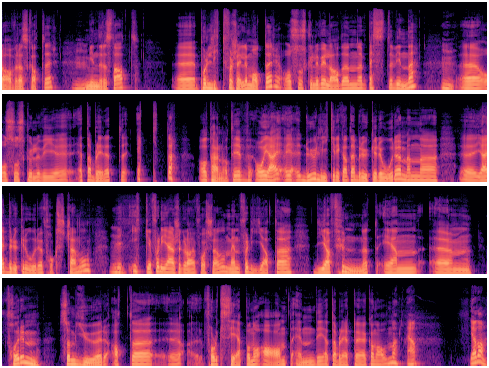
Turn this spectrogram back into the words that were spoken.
lavere skatter, mindre stat, eh, på litt forskjellige måter. Og så skulle vi la den beste vinne. Mm. Eh, og så skulle vi etablere et ekte alternativ. Og jeg, jeg, du liker ikke at jeg bruker det ordet, men eh, jeg bruker ordet Fox Channel. Mm. Ikke fordi jeg er så glad i Fox Channel, men fordi at uh, de har funnet en um, form som gjør at uh, folk ser på noe annet enn de etablerte kanalene. Ja. Ja da.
